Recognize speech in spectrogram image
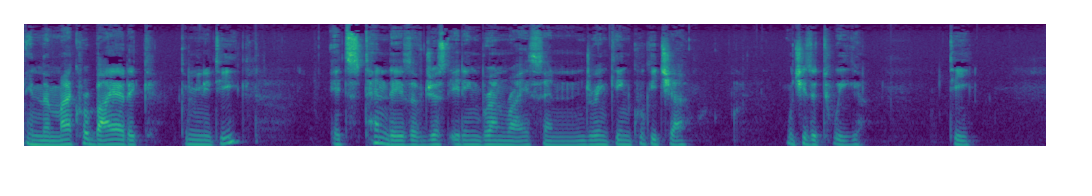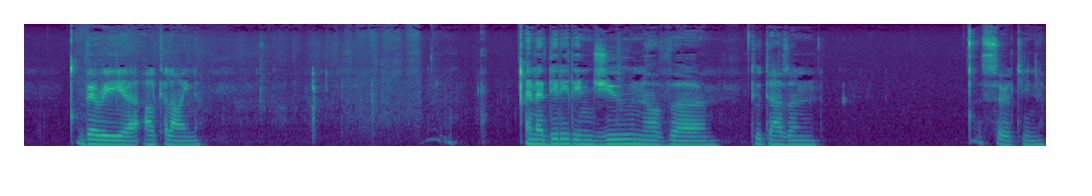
in the macrobiotic community it's 10 days of just eating brown rice and drinking kukicha, which is a twig tea. Very uh, alkaline. And I did it in June of uh, 2013.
